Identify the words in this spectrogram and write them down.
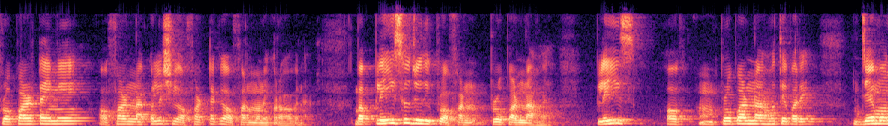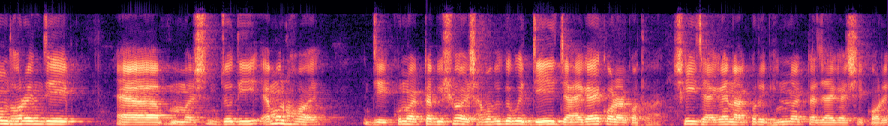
প্রপার টাইমে অফার না করলে সেই অফারটাকে অফার মনে করা হবে না। বা প্লেসও যদি প্রপার প্রপার না হয়। প্লেস অফ প্রপার না হতে পারে। যেমন ধরেন যে যদি এমন হয় যে, কোনো একটা বিষয় স্বাভাবিকভাবে যে জায়গায় করার কথা, সেই জায়গায় না করে ভিন্ন একটা জায়গায় সে করে,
